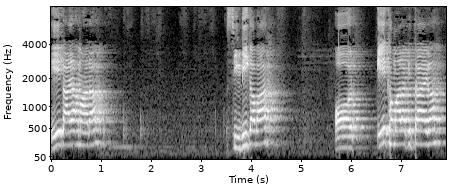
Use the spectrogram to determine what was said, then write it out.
एक आया हमारा सी डी का बार, और एक हमारा कितना आएगा?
